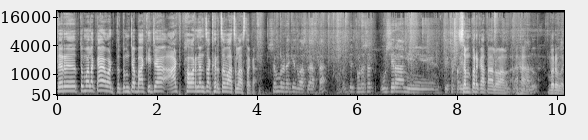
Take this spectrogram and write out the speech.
तर तुम्हाला काय वाटतं? तुमच्या बाकीच्या आठ फवारण्यांचा खर्च वाचला असता का? शंभर टक्केच वाचला असता. पण ते थोडस उशिरा आम्ही त्याच्यापर्यंत संपर्कात आलो आम- संपर्कात हा आलो. बरोबर.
